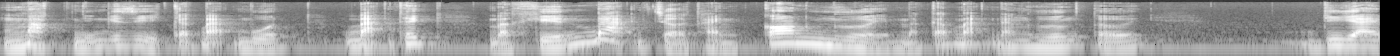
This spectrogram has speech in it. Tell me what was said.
Mặc những cái gì các bạn muốn, bạn thích và khiến bạn trở thành con người mà các bạn đang hướng tới. DIY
